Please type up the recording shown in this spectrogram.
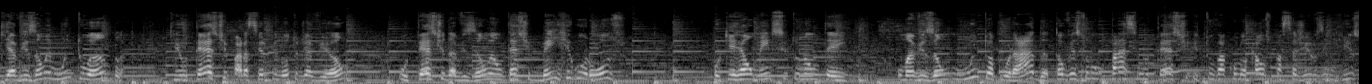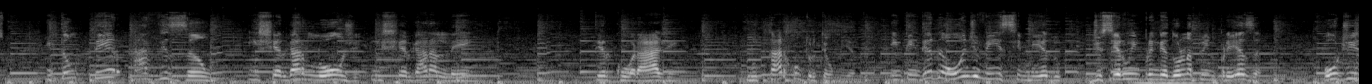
que a visão é muito ampla, que o teste para ser piloto de avião, o teste da visão é um teste bem rigoroso, porque realmente se tu não tem uma visão muito apurada, talvez tu não passe no teste e tu vá colocar os passageiros em risco. Então ter a visão, enxergar longe, enxergar além, ter coragem, lutar contra o teu medo, entender de onde vem esse medo de ser um empreendedor na tua empresa ou de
